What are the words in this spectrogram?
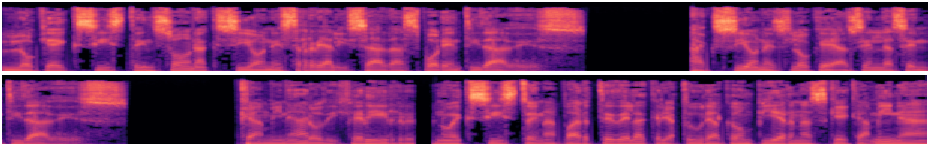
Lo que existen son acciones realizadas por entidades. Acciones lo que hacen las entidades. Caminar o digerir, no existen aparte de la criatura con piernas que camina,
